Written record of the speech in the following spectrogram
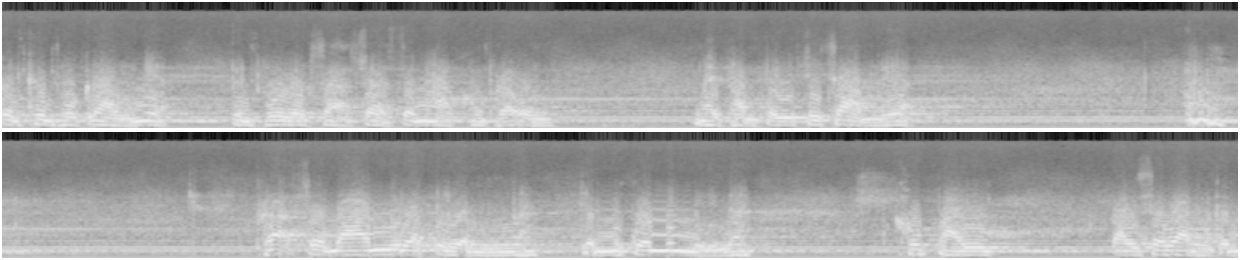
กันขึ้นพวกเราเนี่ย เป็นผู้รักษาศาสนาของพระองค์ ในพันปีที่สามเนี่ย พระสดานี่ละเกลียนนะจะไม่กวนไม่มีนะเขาไปไปสวรรค์กัน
